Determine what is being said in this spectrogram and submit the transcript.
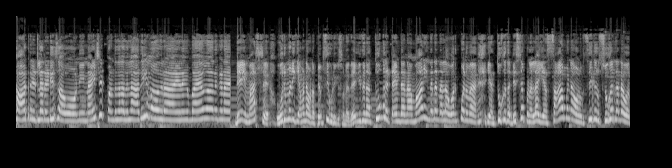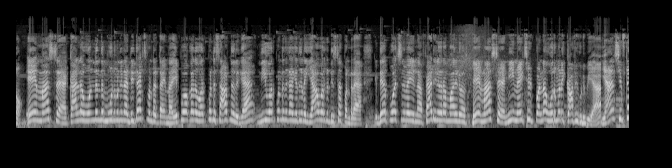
ஹார்ட் ரேட்லாம் ரெடியூஸ் ஆகும். நீ நைட் ஷிஃப்ட் பண்றதால அதெல்லாம் அதிகமாகுதுடா. எனக்கு பயமா இருக்குடா. டேய் மாஸ்டர் ஒரு மணிக்கு எவன்டா அவன பெப்சி குடிக்க சொன்னது? இது நான் தூங்குற டைம் தான் நான் மார்னிங் தானே நல்லா ஒர்க் பண்ணுவேன். என் தூக்கத்தை டிஸ்டர்ப் பண்ணல. என் சாப்பிட அவனுக்கு சீக்கிரம் சுகர் தானே வரும். ஏ மாஸ்டர் காலைல ஒண்ணுல இருந்து மூணு மணி நான் டிடாக்ஸ் பண்ற டைம்டா இப்போ உட்காந்து ஒர்க் பண்ணிட்டு சாப்பிட்டு இருக்க? நீ ஒர்க் பண்றதுக்காக எதுக்கு ஏன் ஒர்க் டிஸ்டர்ப் பண்ற? இப்படியே போச்சுன்னு நான் ஃபேட்டி லிவரா மாறிடுவேன். டேய் மாஸ்டர் நீ நைட் ஷிஃப்ட் பண்ணா ஒரு மணிக்கு காஃபி குடிப்பியா? என் ஷிஃப்டே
